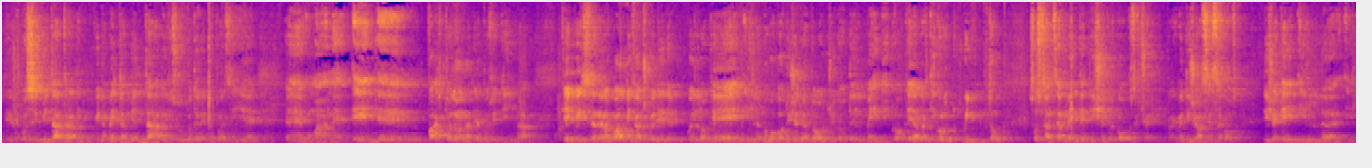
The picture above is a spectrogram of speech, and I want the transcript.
dire, possibilità tra l'inquinamento ambientale e lo sviluppo delle neoplasie eh, umane e eh, parto da una diapositiva che è questa nella quale vi faccio vedere quello che è il nuovo codice deontologico del medico che all'articolo quinto sostanzialmente dice due cose, cioè praticamente dice la stessa cosa. Dice che il, il,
